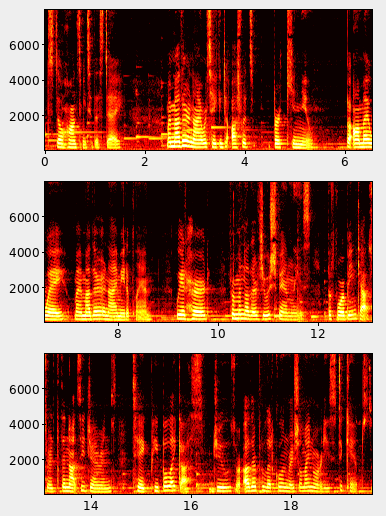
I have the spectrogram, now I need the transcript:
It still haunts me to this day. My mother and I were taken to Auschwitz Birkenau, but on my way, my mother and I made a plan. We had heard from another Jewish families before being captured the Nazi Germans take people like us, Jews or other political and racial minorities, to camps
